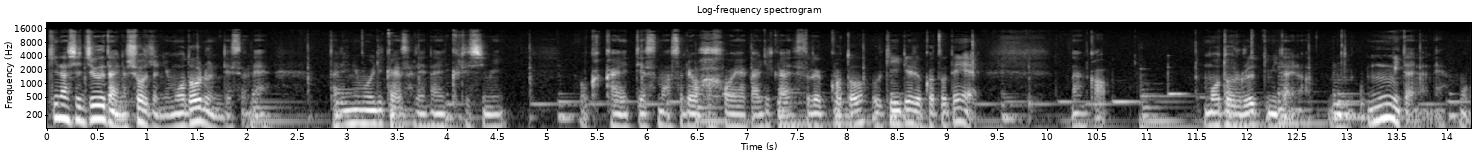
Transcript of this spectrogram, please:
きなし10代の少女に戻るんですよね。誰にも理解されない苦しみを抱えて、まあ、それを母親が理解すること受け入れることでなんか戻るみたいなうんみたいなね。も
